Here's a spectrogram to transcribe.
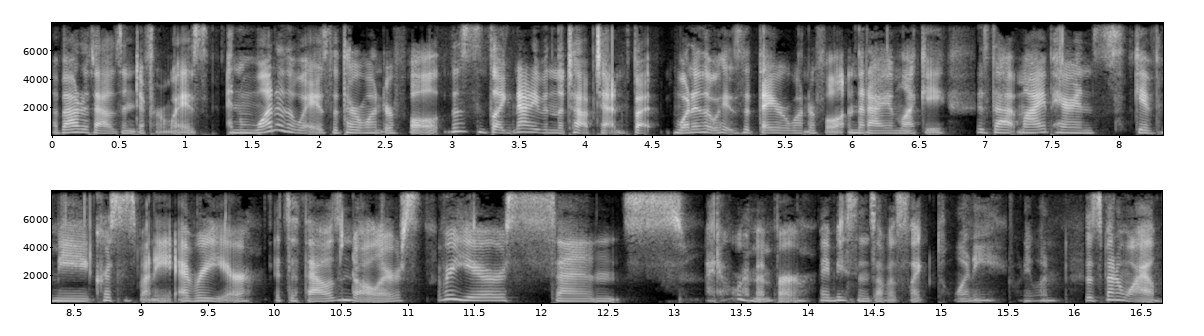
about a thousand different ways. And one of the ways that they're wonderful, this is like not even the top ten, but one of the ways that they are wonderful and that I am lucky is that my parents give me Christmas money every year. It's a thousand dollars every year since I don't remember, maybe since I was like 20, 21. It's been a while.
